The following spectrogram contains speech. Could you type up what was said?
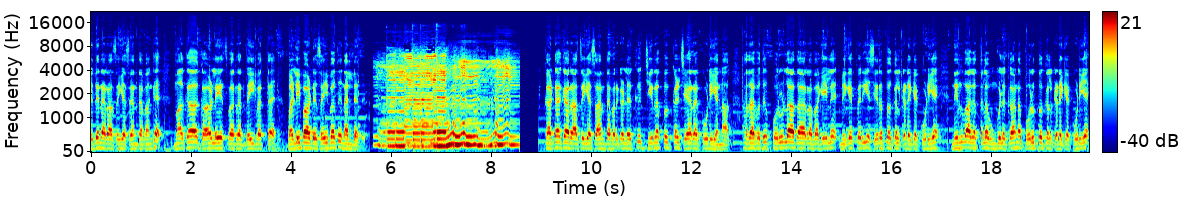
மிதுன ராசியை சேர்ந்தவங்க மக காளேஸ்வரர் தெய்வத்தை வழிபாடு செய்வது நல்லது. கடக ராசியை சார்ந்தவர்களுக்கு சிறப்புகள் சேரக்கூடிய நாள். அதாவது பொருளாதார வகையில் மிகப்பெரிய சிறப்புகள் கிடைக்கக்கூடிய நிர்வாகத்தில் உங்களுக்கான பொறுப்புகள் கிடைக்கக்கூடிய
